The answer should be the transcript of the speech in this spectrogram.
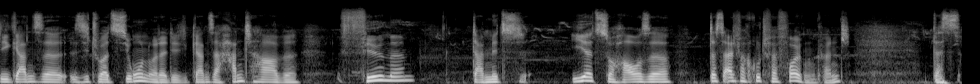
die ganze Situation oder die ganze Handhabe filme, damit ihr zu Hause das einfach gut verfolgen könnt. Das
